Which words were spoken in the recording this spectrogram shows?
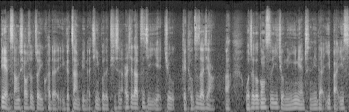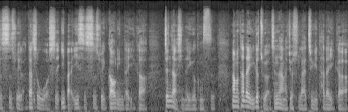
电商销售这一块的一个占比呢进一步的提升，而且他自己也就给投资者讲啊，我这个公司一九零一年成立的，一百一十四岁了，但是我是一百一十四岁高龄的一个增长型的一个公司。那么它的一个主要增长呢，就是来自于它的一个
